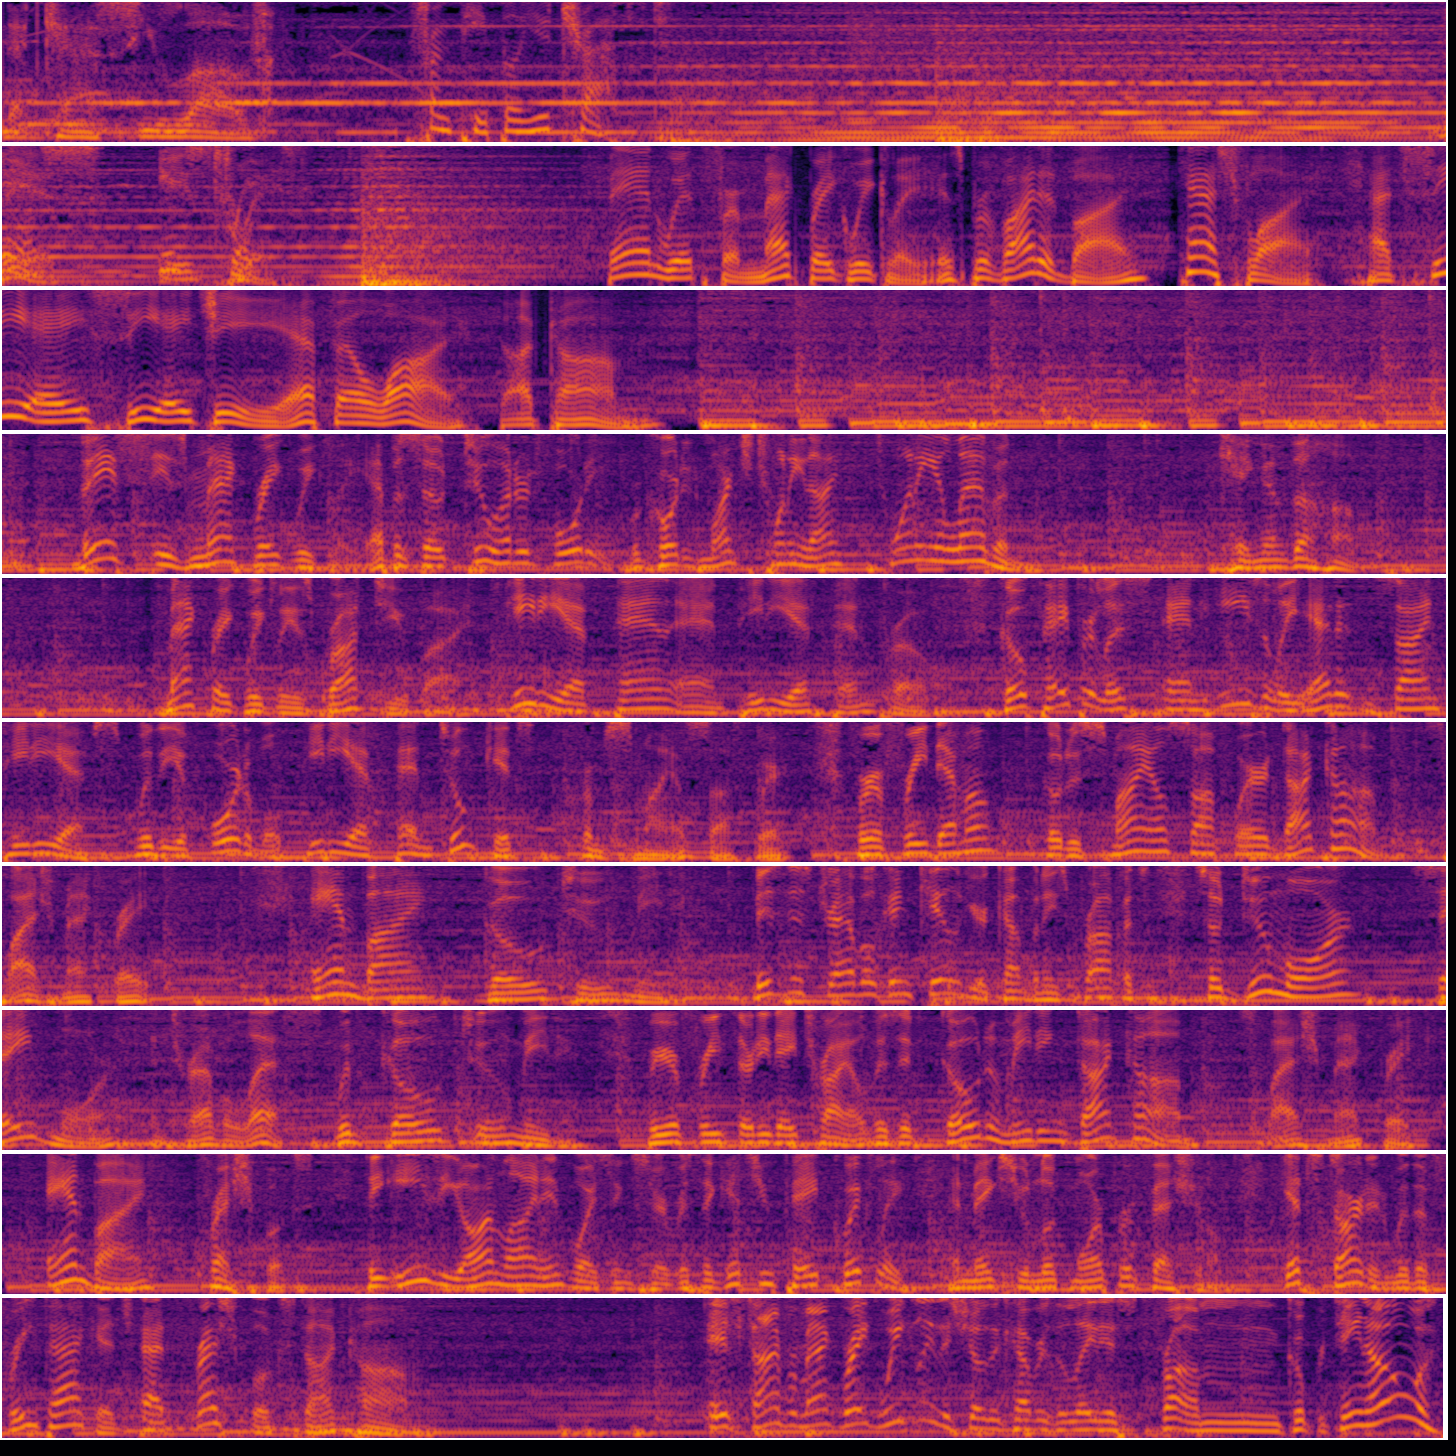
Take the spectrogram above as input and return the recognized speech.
Netcasts you love. From people you trust. This is Twit. Bandwidth for MacBreak Weekly is provided by CacheFly at C-A-C-H-E-F-L-Y dot com. This is MacBreak Weekly, episode 240, recorded March 29th, 2011. King of the Hump. MacBreak Weekly is brought to you by PDF Pen and PDF Pen Pro. Go paperless and easily edit and sign PDFs with the affordable PDF Pen toolkits from Smile Software. For a free demo, go to smilesoftware.com slash MacBreak. And by GoToMeeting. Business travel can kill your company's profits, so do more, save more, and travel less with GoToMeeting. For your free 30-day trial, visit gotomeeting.com slash MacBreak. And by FreshBooks, the easy online invoicing service that gets you paid quickly and makes you look more professional. Get started with a free package at freshbooks.com. It's time for Mac Break Weekly, the show that covers the latest from Cupertino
